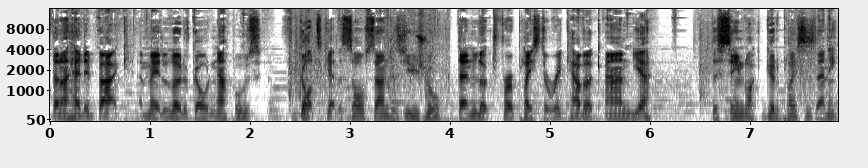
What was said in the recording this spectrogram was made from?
Then I headed back and made a load of golden apples, forgot to get the soul sand as usual, then looked for a place to wreak havoc, and yeah, this seemed like a good place as any.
